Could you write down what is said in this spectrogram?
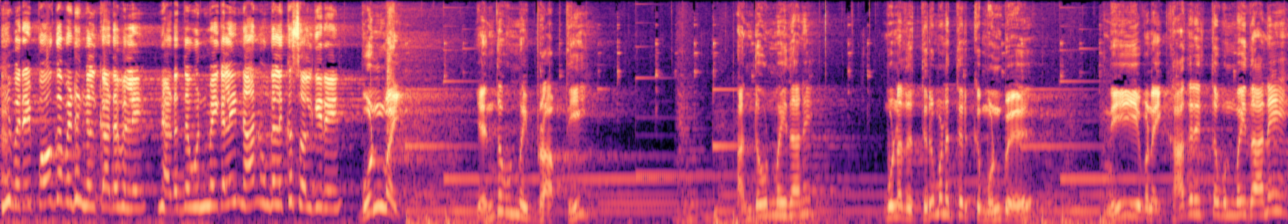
இவரை போக விடுங்கள் கடவுளே. நடந்த உண்மைகளை நான் உங்களுக்கு சொல்கிறேன். உண்மை. எந்த உண்மை பிராப்தி? அந்த உண்மைதானே? உனது திருமணத்திற்கு முன்பு நீ இவனை காதலித்த உண்மைதானே?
